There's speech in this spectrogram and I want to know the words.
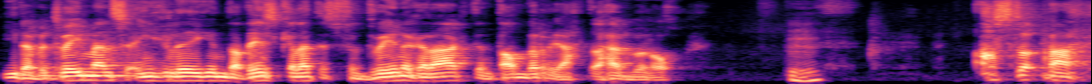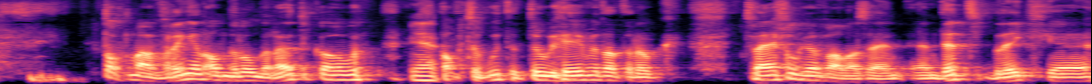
Hier hebben twee mensen ingelegen. Dat één skelet is verdwenen geraakt en het ander, ja, dat hebben we nog. Als dat maar toch maar wringen om eronder uit te komen, Ja. om te moeten toegeven dat er ook twijfelgevallen zijn. En dit bleek, eh,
